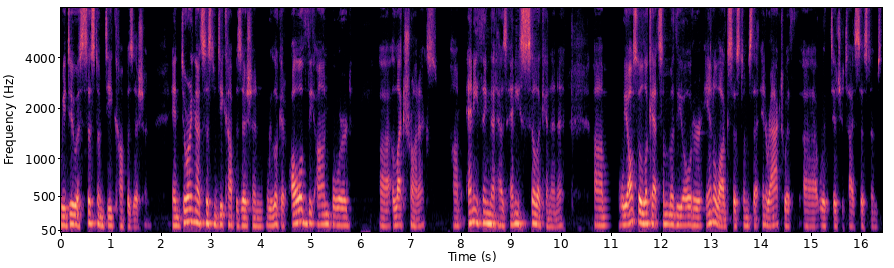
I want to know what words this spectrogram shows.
we do a system decomposition and during that system decomposition we look at all of the onboard uh, electronics, um, anything that has any silicon in it. Um, we also look at some of the older analog systems that interact with uh, with digitized systems,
